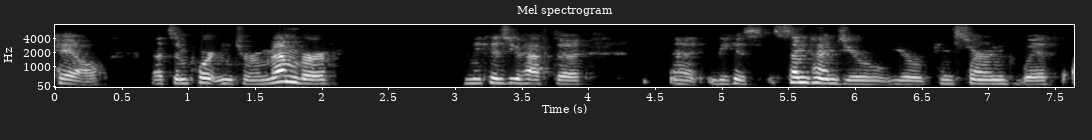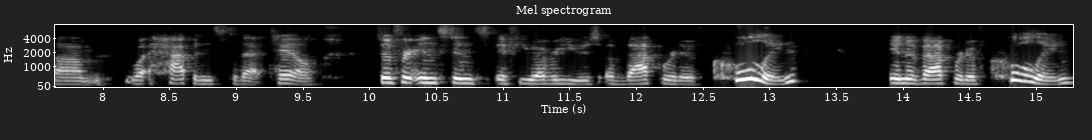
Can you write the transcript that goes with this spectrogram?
tail. That's important to remember because you have to uh, because sometimes you're you're concerned with um, what happens to that tail. So for instance, if you ever use evaporative cooling, in evaporative cooling,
